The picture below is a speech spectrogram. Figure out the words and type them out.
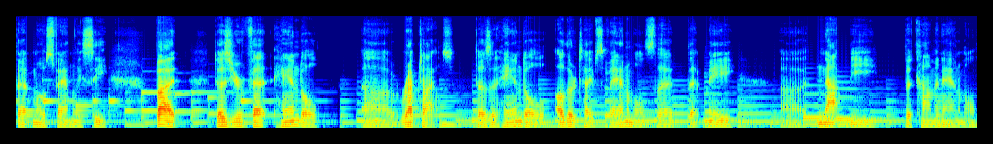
that most families see. But does your vet handle uh, reptiles? Does it handle other types of animals that that may uh, not be the common animal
